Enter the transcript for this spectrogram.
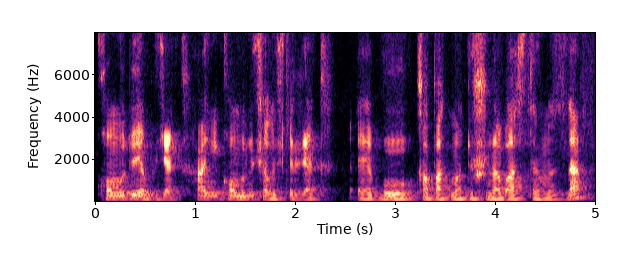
komutu yapacak, hangi komutu çalıştıracak e, bu kapatma tuşuna bastığımızda.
